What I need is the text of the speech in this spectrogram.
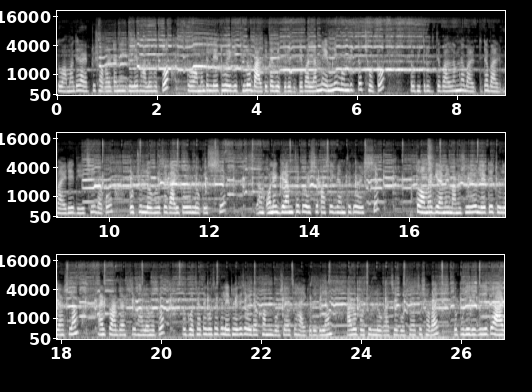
তো আমাদের আর একটু সকালটা নিয়ে গেলে ভালো হতো। তো আমাদের লেট হয়ে গেছিল, বালতিটা ভেতরে দিতে পারলাম না। এমনি মন্দিরটা ছোট, তো ভিতরে দিতে পারলাম না। বালতিটা বাল- বাইরেই দিয়েছি। দেখো, প্রচুর লোক হয়েছে, গাড়ি করে লোক এসছে। অনেক গ্রাম থেকেও এসছে, পাশের গ্রাম থেকেও এসছে। তো আমরা গ্রামের মানুষ হয়েও লেটে চলে আসলাম। আর একটু আগে আসলে ভালো হতো। তো গোছাতে গোছাতে লেট হয়ে গেছে। ওই দেখো আমি বসে আছি হাই করে দিলাম। আরও প্রচুর লোক আছে, বসে আছে সবাই। তো পুজো দিতে যেতে আর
